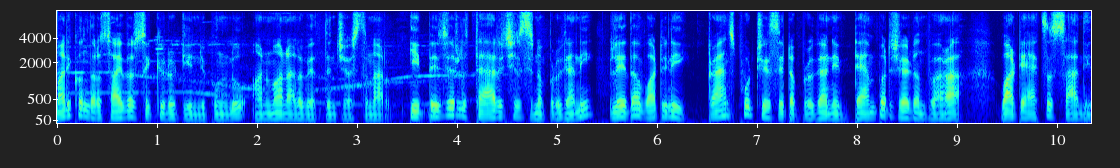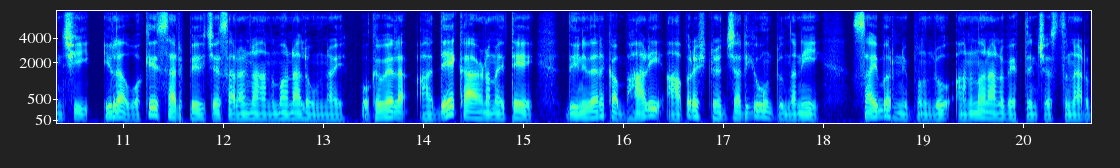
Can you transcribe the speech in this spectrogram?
మరికొందరు సైబర్ సెక్యూరిటీ నిపుణులు అనుమానాలు వ్యక్తం చేస్తున్నారు. ఈ పేజర్లు తయారు చేసినప్పుడు కానీ లేదా వాటిని ట్రాన్స్పోర్ట్ చేసేటప్పుడు కానీ ట్యాంపర్ చేయడం ద్వారా వాటి యాక్సెస్ సాధించి ఇలా ఒకేసారి పే చేశారన్న అనుమానాలు ఉన్నాయి. ఒకవేళ అదే కారణమైతే దీని వెనక భారీ ఆపరేషన్ జరిగి ఉంటుందని సైబర్ నిపుణులు అనుమానాలు వ్యక్తం చేస్తున్నారు.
